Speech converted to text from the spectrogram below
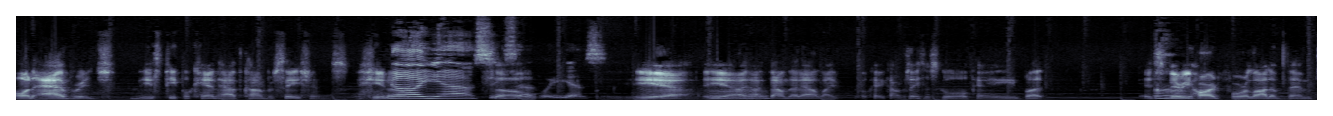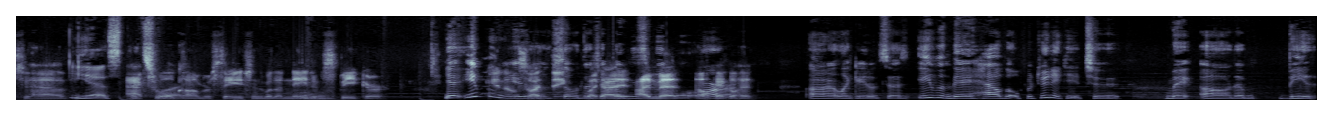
on average these people can't have conversations you know Oh yes, So- exactly. Yes. Yeah, yeah, I, I Mm. found that out. Like, okay, conversation school, okay, but it's Uh. very hard for a lot of them to have Yes, actual right. conversations with a native Mm. speaker. Yeah, even You know, you so know, I think, so the like, I, Japanese I met. people Okay, are go ahead. uh, like you know, it says even they have the opportunity to make uh them be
